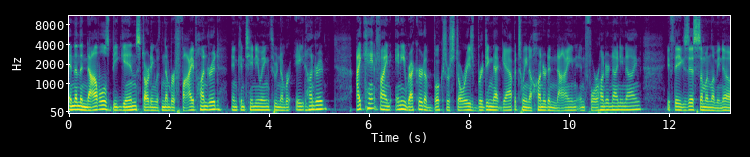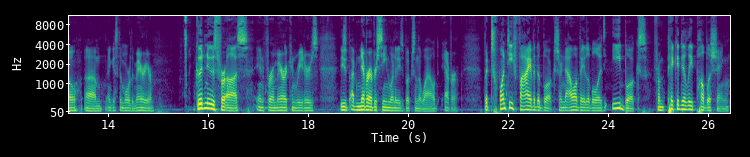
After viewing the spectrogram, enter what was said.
and then the novels begin starting with number 500 and continuing through number 800. I can't find any record of books or stories bridging that gap between 109 and 499. If they exist, someone let me know. Um, I guess the more the merrier. Good news for us and for American readers these I've never ever seen one of these books in the wild ever. But 25 of the books are now available as ebooks from Piccadilly Publishing,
